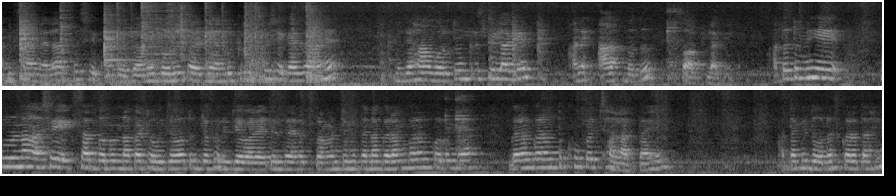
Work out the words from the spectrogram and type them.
आणि छान याला असं शेकून घ्यायचं आणि दोन्ही साईडने अगदी क्रिस्पी शेकायचं आहे. म्हणजे हा वरतून क्रिस्पी लागेल आणि आतमधून सॉफ्ट लागेल. आता तुम्ही हे पूर्ण असे एकसाथ बनवून नका ठेवू. जेव्हा तुमच्या घरी जेवायला येतील त्याप्रमाणे तुम्ही त्यांना गरम गरम करून द्या. गरम गरम तर खूपच छान लागतं आहे. आता मी दोनच करत आहे.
